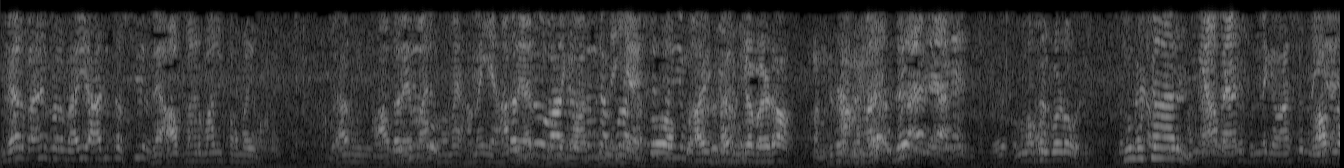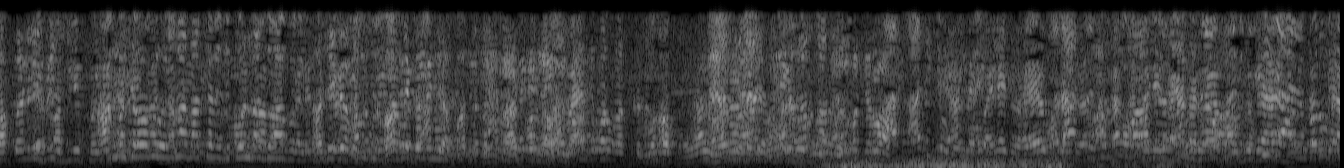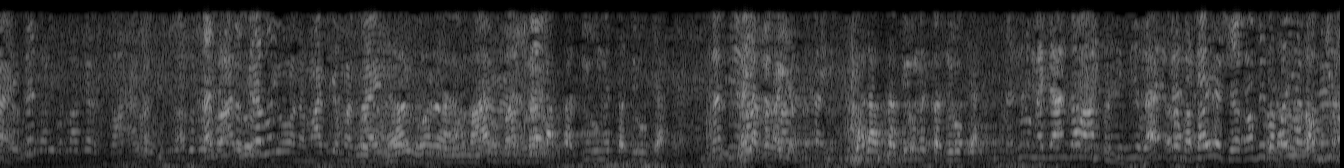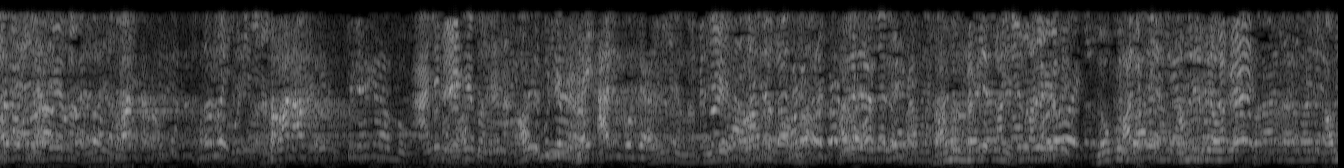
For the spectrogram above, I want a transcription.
مہربانی فرمائیے آدھی تفصیل نہیں آپ مہربانی فرمائی بیان ہوئی آپ مہربانی ہمیں ہمیں یہاں بیان کرنے کے واسطے نہیں ہے ہے یہاں بیان سننے کے واسطے نہیں ہے آپ کنٹینیو علماء بات کر لیجیے کون بات ٹھیک ہے بعد میں کر لیجیے بعد میں بیان کے بعد بات کرو پہلے جو ہے نماز کے مسائل میں تجربہ کیا بتائیے میں تجربہ کیا میں جانتا ہوں آپ بتائیے شیخ آپ بھی بتائیے سوال آپ بولتے ہیں کم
